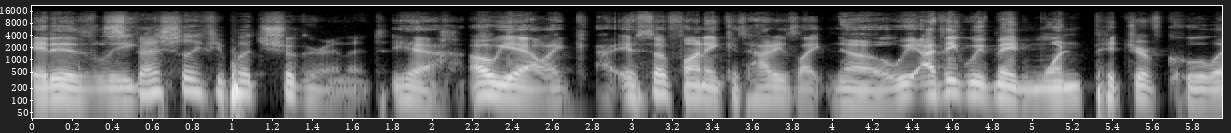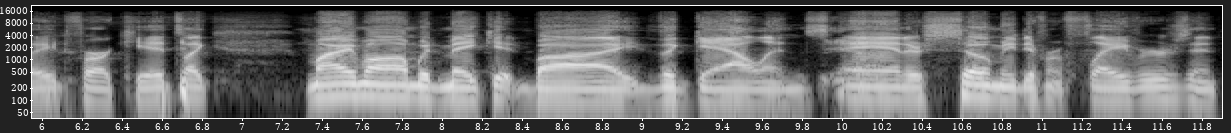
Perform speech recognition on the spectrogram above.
it is legal. especially if you put sugar in it. Yeah. Oh yeah. Like it's so funny because Heidi's like, no, we. I think we've made one pitcher of Kool Aid for our kids. Like my mom would make it by the gallons, Yeah. and there's so many different flavors. And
